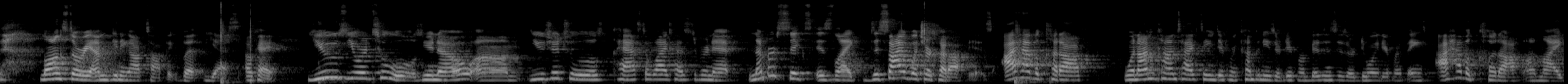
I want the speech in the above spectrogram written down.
long story, I'm getting off topic, but yes. Okay. Use your tools, you know, um, use your tools, cast a wide customer net. Number six is like decide what your cutoff is. I have a cutoff when I'm contacting different companies or different businesses or doing different things. I have a cutoff on like,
